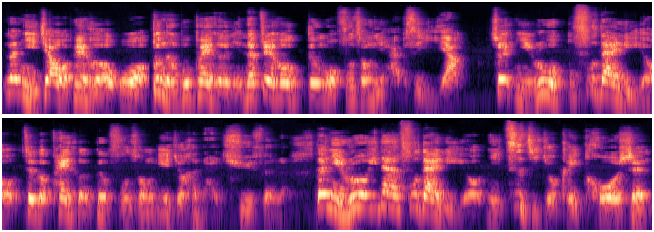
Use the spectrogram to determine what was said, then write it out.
那你叫我配合，我不能不配合你，那最后跟我服从你还不是一样？所以你如果不附带理由，这个配合跟服从也就很难区分了。但你如果一旦附带理由，你自己就可以脱身，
